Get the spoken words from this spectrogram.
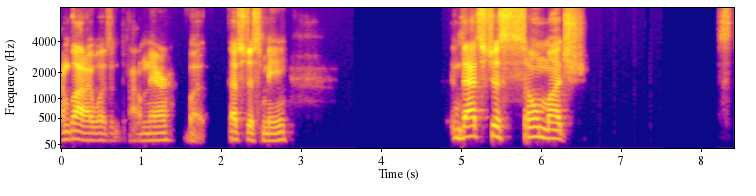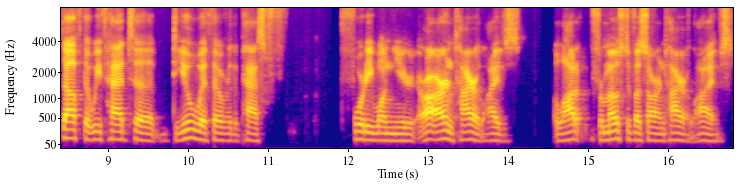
I'm glad I wasn't down there, but that's just me. That's just so much stuff that we've had to deal with over the past 41 years, our, our entire lives. A lot of, for most of us, our entire lives.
